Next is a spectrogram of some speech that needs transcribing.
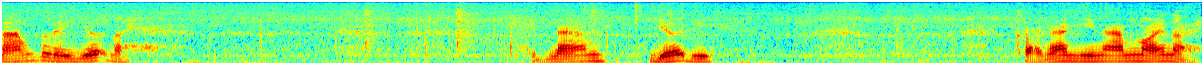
น้ำก็เลยเยอะหน่อย เห็นน้ำเยอะดี ก่อนหน้านี้น้ำน้อยหน่อย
